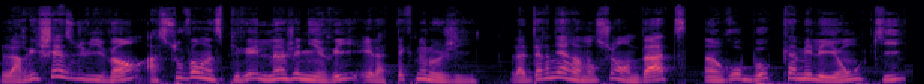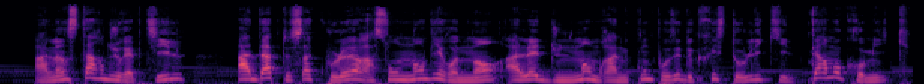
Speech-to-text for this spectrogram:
La richesse du vivant a souvent inspiré l'ingénierie et la technologie la dernière invention en date, un robot caméléon qui, à l'instar du reptile, adapte sa couleur à son environnement à l'aide d'une membrane composée de cristaux liquides thermochromiques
